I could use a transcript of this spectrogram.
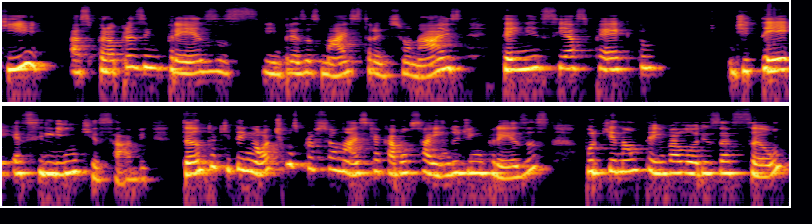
que as próprias empresas e empresas mais tradicionais têm esse aspecto de ter esse link, sabe? Tanto que tem ótimos profissionais que acabam saindo de empresas porque não tem valorização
